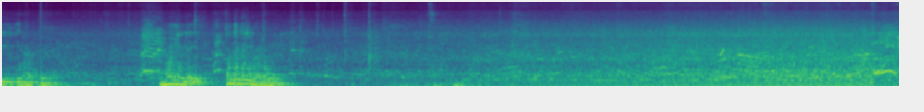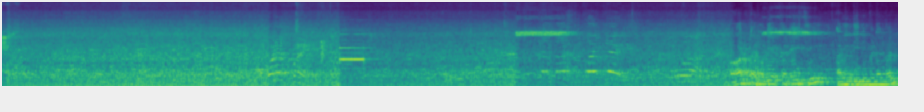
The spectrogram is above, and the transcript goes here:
இருபத்தி இரண்டு. முன்னிலை புதுகை வடூர் ஆட்டமுடைய கடைசி ஐந்து நிமிடங்கள்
